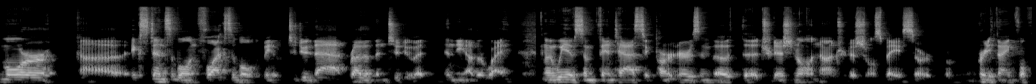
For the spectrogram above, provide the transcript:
more uh, extensible and flexible to be able to do that rather than to do it in the other way. And we have some fantastic partners in both the traditional and non-traditional space. So we're pretty thankful.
